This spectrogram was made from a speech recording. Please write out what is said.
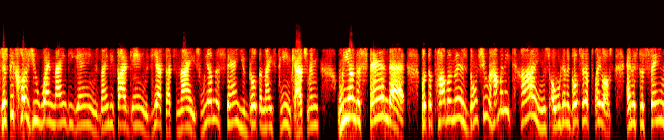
just because you win 90 games, 95 games. Yes, that's nice. We understand you built a nice team, Cashman. We understand that. But the problem is, don't you, how many times are we going to go to the playoffs and it's the same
